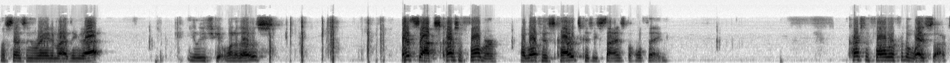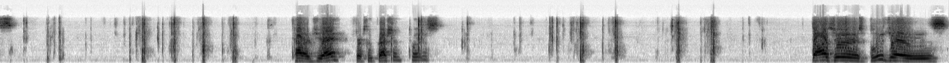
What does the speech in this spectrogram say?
No sense in randomizing that. You'll each get one of those. Red Sox, Carson Fulmer. I love his cards because he signs the whole thing. Carson Fulmer for the White Sox. Tyler Jay, first impression, Twins. Dodgers, Blue Jays,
